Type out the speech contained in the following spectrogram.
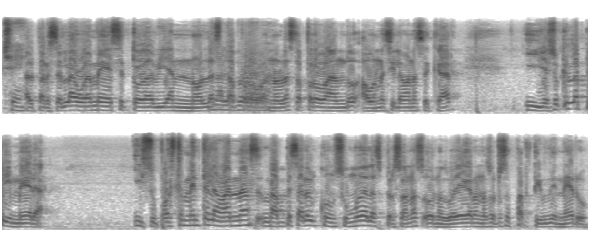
Sí. Al parecer la OMS todavía no la, está no la está probando, aún así la van a sacar. Y eso que es la primera. Y supuestamente la van a, va a empezar el consumo de las personas o nos va a llegar a nosotros a partir de enero.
